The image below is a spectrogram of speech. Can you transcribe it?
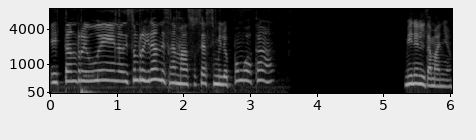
Están re buenos y son re grandes además. O sea, si me lo pongo acá, Miren el tamaño.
